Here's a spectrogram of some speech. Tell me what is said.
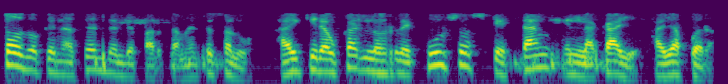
todo que nacer del Departamento de Salud. Hay que ir a buscar los recursos que están en la calle, allá afuera.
